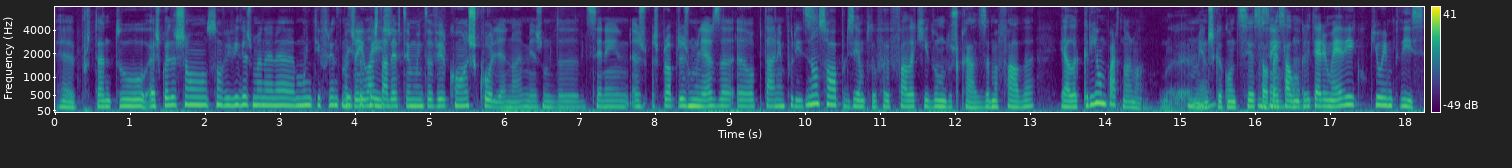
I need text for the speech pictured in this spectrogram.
Uh, portanto, as coisas são, são vividas de maneira muito diferente Mas país aí para lá país. está, deve ter muito a ver com a escolha, não é? Mesmo de, de serem as, as próprias mulheres a, a optarem por isso. Não só, por exemplo, eu falo aqui de um dos casos, a Mafalda, ela queria um parto normal, a menos que acontecesse, Sim, houvesse algum claro. critério médico que o impedisse.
